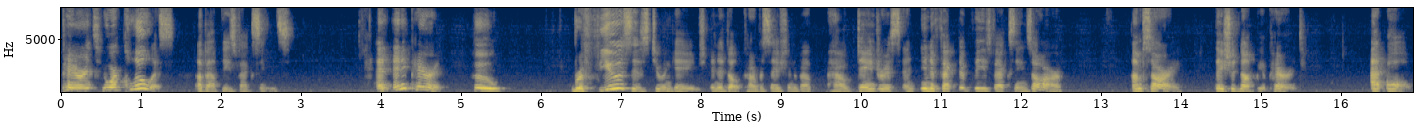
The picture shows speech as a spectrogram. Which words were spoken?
parents who are clueless about these vaccines. And any parent who refuses to engage in adult conversation about how dangerous and ineffective these vaccines are, I'm sorry, they should not be a parent at all.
